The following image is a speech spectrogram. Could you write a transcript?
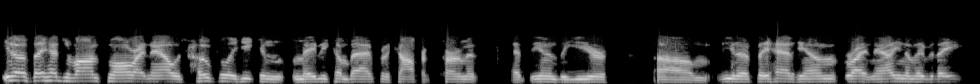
you know, if they had Javon Small right now, which hopefully he can maybe come back for the conference tournament at the end of the year. Um, you know, if they had him right now, you know, maybe they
